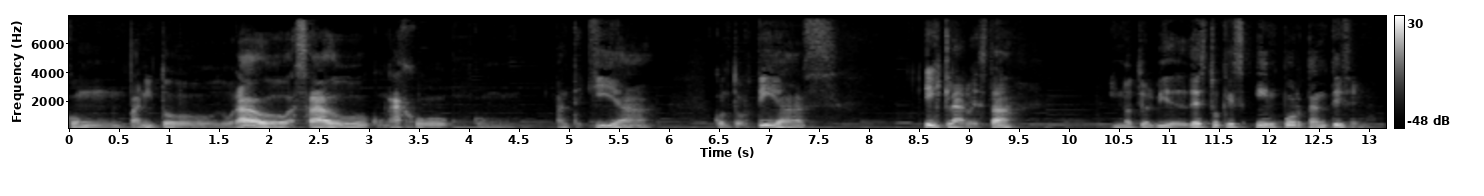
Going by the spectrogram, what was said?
con panito dorado, asado, con ajo, con mantequilla, con tortillas. Y claro está. Y no te olvides de esto que es importantísimo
